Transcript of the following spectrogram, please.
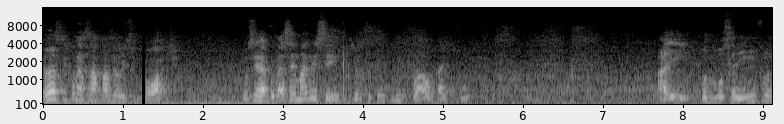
Antes de começar a fazer o esporte, você já começa a emagrecer. Porque você tem que inflar o kitesurf. Aí, quando você infla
